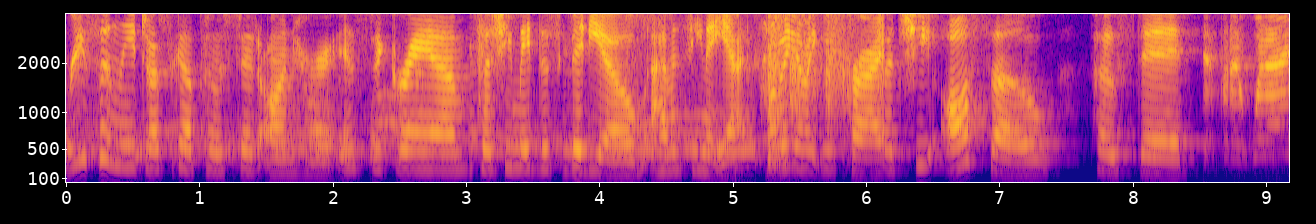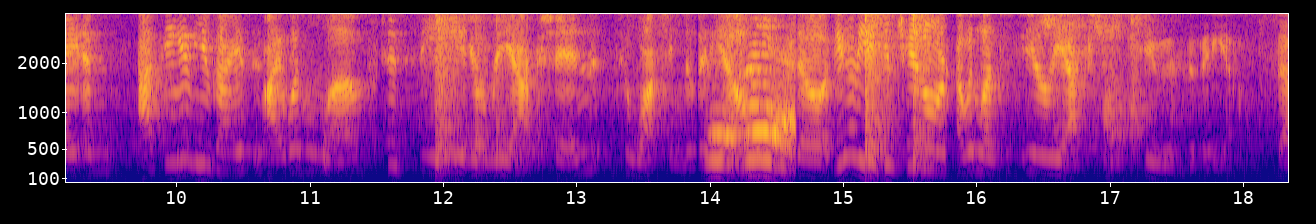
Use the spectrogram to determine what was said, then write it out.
recently Jessica posted on her Instagram. So she made this video. I haven't seen it yet. Probably gonna make me cry. But she also posted. Asking of you guys is I would love to see your reaction to watching the video. So if you have a YouTube channel, I would love to see your reaction to the video. So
